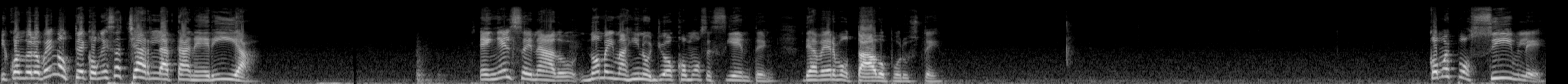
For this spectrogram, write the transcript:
Y cuando lo ven a usted con esa charlatanería, en el Senado, no me imagino yo cómo se sienten de haber votado por usted. ¿Cómo es posible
